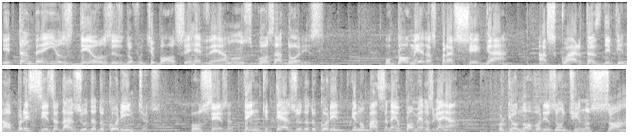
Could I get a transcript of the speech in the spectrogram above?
E também os deuses do futebol se revelam os gozadores. O Palmeiras, para chegar às quartas de final, precisa da ajuda do Corinthians. Ou seja, tem que ter ajuda do Corinthians, porque não basta nem o Palmeiras ganhar. Porque o Novo Horizontino só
